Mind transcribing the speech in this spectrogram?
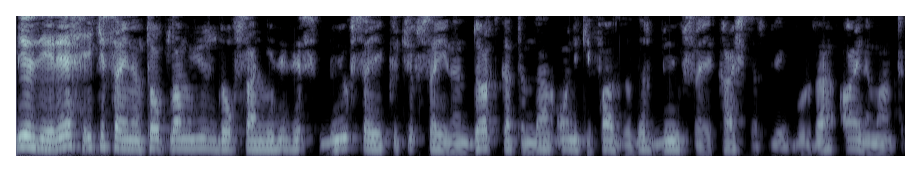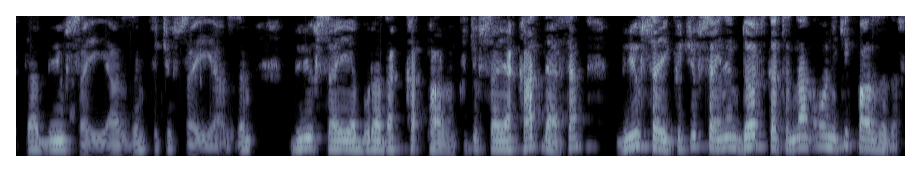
Bir diğeri iki sayının toplamı 197'dir. Büyük sayı küçük sayının 4 katından 12 fazladır. Büyük sayı kaçtır diyor burada. Aynı mantıkla büyük sayı yazdım, küçük sayı yazdım. Büyük sayıya burada pardon küçük sayıya kat dersem büyük sayı küçük sayının 4 katından 12 fazladır.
